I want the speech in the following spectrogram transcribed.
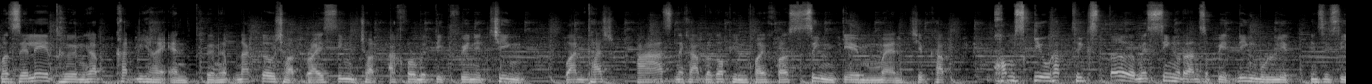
มาเซเล่เทิร์นครับคัตบีไฮแอนเทิร์นครับนักเกิลช็อตไรซิ่งช็อตอะโครบติกฟินิชชิ่งวันทัชพาสนะครับ แล้วก็พินพอยต์ครอสซิ่งเกมแมนชิพครับคอมสกิลครับทริกสเตอร์เมสซิ่งรันสปีดดิ้งบุลลิตอินซิซี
